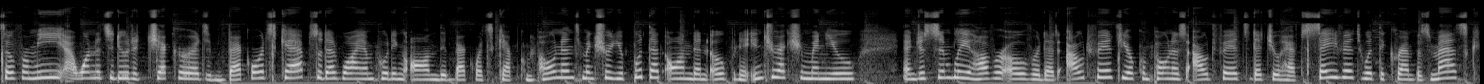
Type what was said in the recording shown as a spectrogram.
So for me, I wanted to do the checkered backwards cap, so that's why I'm putting on the backwards cap component. Make sure you put that on, then open the interaction menu and just simply hover over that outfit, your component's outfit that you have saved with the Krampus mask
